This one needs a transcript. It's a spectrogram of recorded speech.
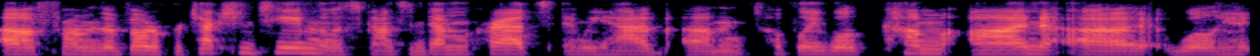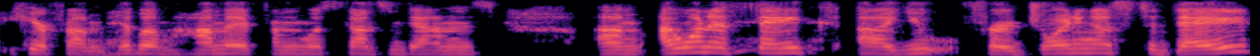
uh, from the voter protection team, the Wisconsin Democrats, and we have, um, hopefully we'll come on, uh, we'll hear from Heba Mohammad from the Wisconsin Dems. Um, I wanna thank uh, you for joining us today,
